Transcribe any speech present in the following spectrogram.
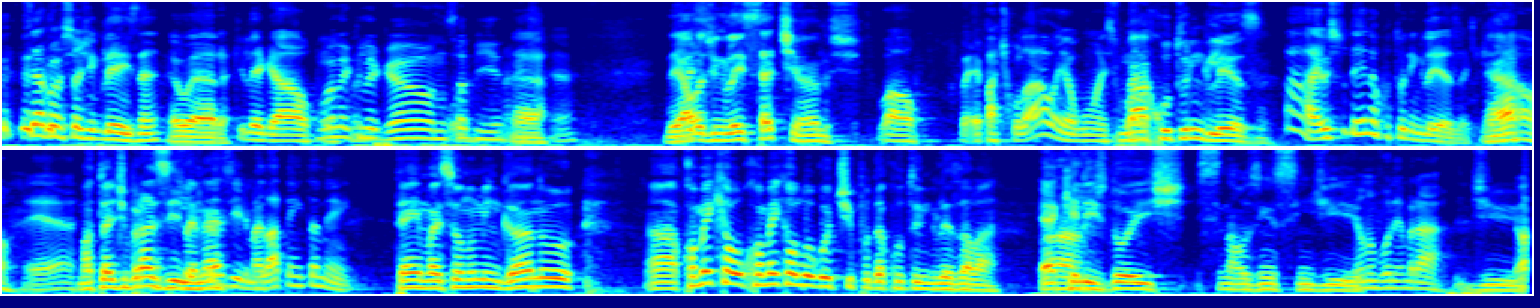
Você era professor de inglês, né? Eu era. Que legal. pô. Olha que legal, não Pô, sabia. né? É. Dei aula de inglês sete anos. Uau. É particular ou em alguma escola? Na cultura inglesa. Ah, eu estudei na cultura inglesa. Que É? legal. É. Mas tu é de Brasília, Sou de né? Brasília, mas lá tem também. Tem, mas se eu não me engano. ah, como, é que é o, como é que é o logotipo da cultura inglesa lá? É Ah. aqueles dois sinalzinhos assim de. Eu não vou lembrar. de... Eu,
